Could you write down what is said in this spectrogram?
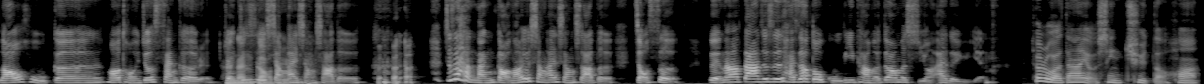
老虎跟猫头鹰就三个人，人就是相爱相杀的，就是很难搞，然后又相爱相杀的角色。对，那大家就是还是要多鼓励他们，对他们使用爱的语言。就如果大家有兴趣的话。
